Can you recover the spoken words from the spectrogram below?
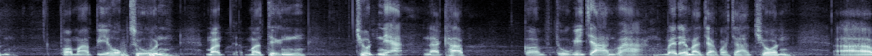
นพอมาปี 60 มามาถึงชุดเนี้ยนะครับ ก็ถูกวิจารณ์ว่าไม่ได้มาจากประชาชนอ่า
